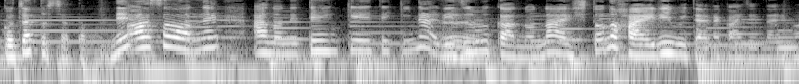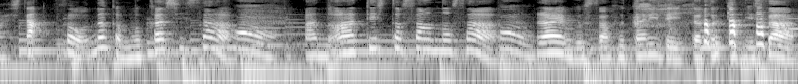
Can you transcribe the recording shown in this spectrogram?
ごちゃっとしちゃったもんね。あそうね。あのね典型的なリズム感のない人の入りみたいな感じになりました、そうなんか昔さうあのアーティストさんのさ、うん。ライブさ2人で行った時にさ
